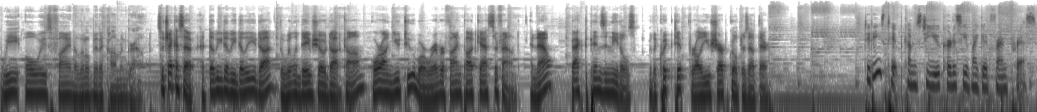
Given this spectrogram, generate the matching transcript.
we always find a little bit of common ground. So check us out at www.thewillanddaveshow.com or on YouTube or wherever fine podcasts are found. And now, back to pins and needles with a quick tip for all you sharp quilters out there. Today's tip comes to you courtesy of my good friend Pris.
